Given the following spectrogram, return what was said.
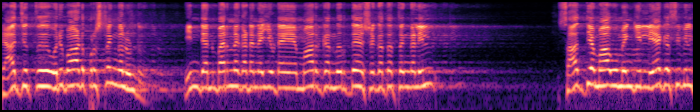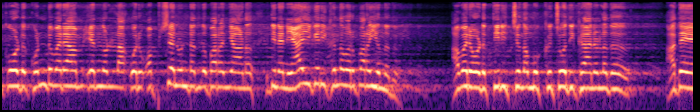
രാജ്യത്ത് ഒരുപാട് പ്രശ്നങ്ങളുണ്ട്. ഇന്ത്യൻ ഭരണഘടനയുടെ മാർഗനിർദ്ദേശക തത്വങ്ങളിൽ സാധ്യമാവുമെങ്കിൽ ഏക സിവിൽ കോഡ് കൊണ്ടുവരാം എന്നുള്ള ഒരു ഓപ്ഷൻ ഉണ്ടെന്ന് പറഞ്ഞാണ് ഇതിനെ ന്യായീകരിക്കുന്നവർ പറയുന്നത്. അവരോട് തിരിച്ചു നമുക്ക് ചോദിക്കാനുള്ളത് അതേ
